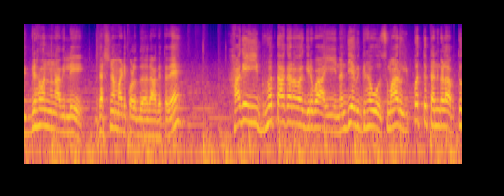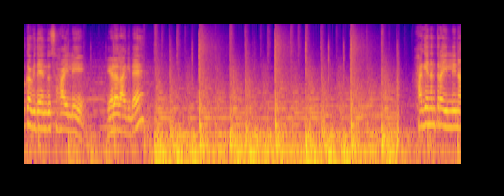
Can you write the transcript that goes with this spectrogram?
ವಿಗ್ರಹವನ್ನು ನಾವಿಲ್ಲಿ ದರ್ಶನ ಮಾಡಿಕೊಳ್ಳಬಹುದಾಗುತ್ತದೆ. ಹಾಗೆ ಈ ಬೃಹತ್ತಾಕಾರವಾಗಿರುವ ಈ ನಂದಿಯ ವಿಗ್ರಹವು ಸುಮಾರು ಇಪ್ಪತ್ತು ಟನ್ಗಳ ತೂಕವಿದೆ ಎಂದು ಸಹ ಇಲ್ಲಿ ಹೇಳಲಾಗಿದೆ. ಹಾಗೆ ನಂತರ ಇಲ್ಲಿನ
